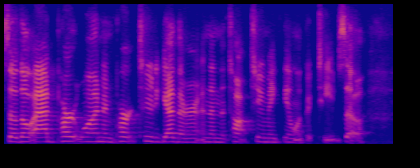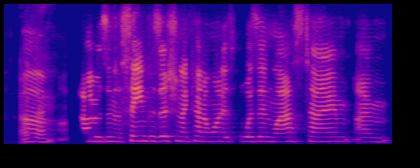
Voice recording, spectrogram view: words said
So they'll add part one and part two together, and then the top two make the Olympic team. So um, I was in the same position I kind of was was in last time. I'm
